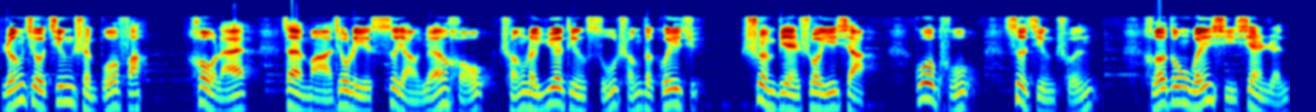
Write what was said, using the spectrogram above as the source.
仍旧精神勃发。后来，在马厩里饲养猿猴成了约定俗成的规矩。顺便说一下，郭璞。字景纯，河东闻喜县人，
